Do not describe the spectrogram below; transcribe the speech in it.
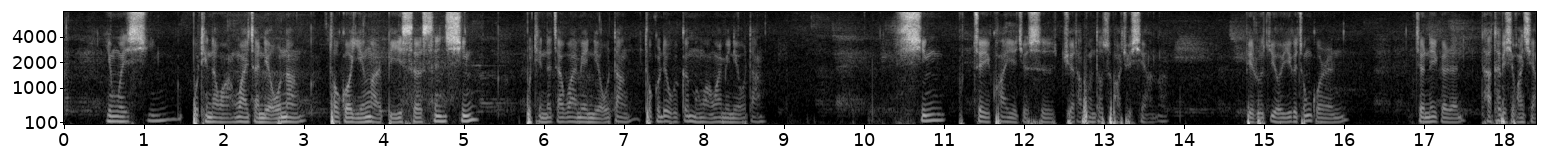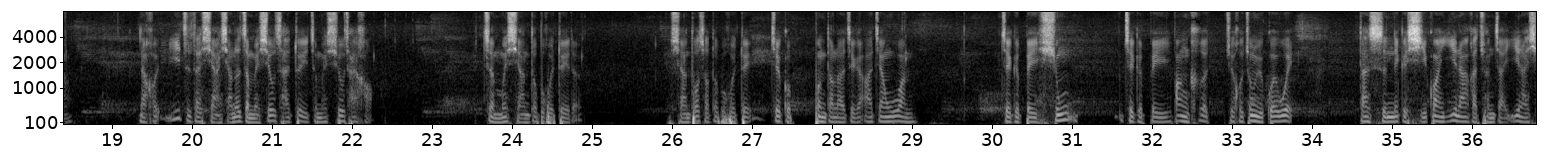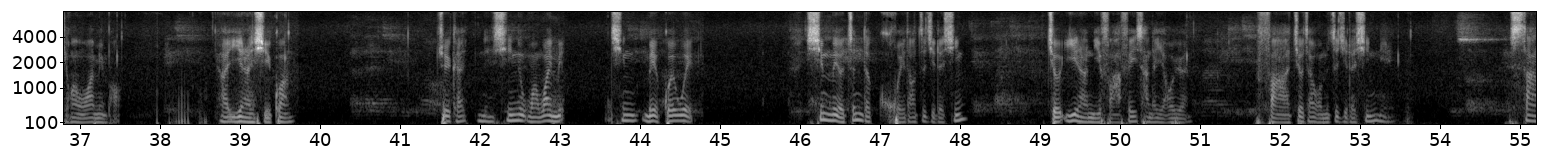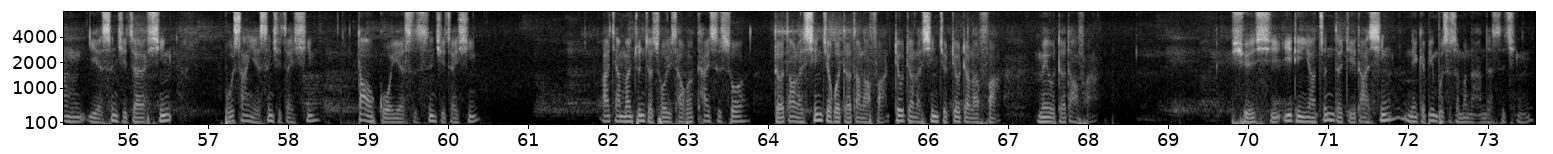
因为心不停的往外在流浪，透过眼耳鼻舌身心，不停的在外面游荡，透过六个根门往外面游荡。心这一块，也就是绝大部分都是跑去想了。比如有一个中国人，就那个人，他特别喜欢想，然后一直在想，想着怎么修才对，怎么修才好，怎么想都不会对的，想多少都不会对。结果碰到了这个阿江万，这个被凶，这个被棒喝，最后终于归位，但是那个习惯依然还存在，依然喜欢往外面跑，他依然习惯，最开心往外面。心没有归位，心没有真的回到自己的心，就依然离法非常的遥远。法就在我们自己的心里，善也升起在心，不善也升起在心，道果也是升起在心。阿伽曼尊者所以才会开始说：得到了心就会得到了法，丢掉了心就丢掉了法，没有得到法。学习一定要真的抵达心，那个并不是什么难的事情。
